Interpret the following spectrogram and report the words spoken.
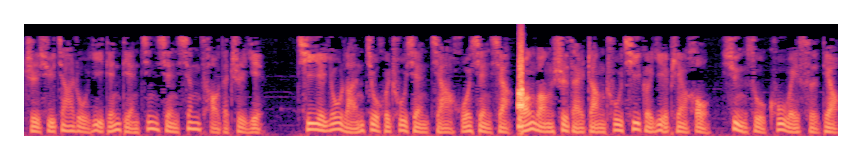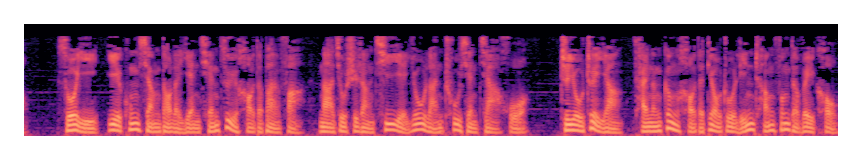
只需加入一点点金线香草的制液，七叶幽兰就会出现假活现象，往往是在长出七个叶片后迅速枯萎死掉。所以叶空想到了眼前最好的办法，那就是让七叶幽兰出现假活。只有这样，才能更好的吊住林长风的胃口。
